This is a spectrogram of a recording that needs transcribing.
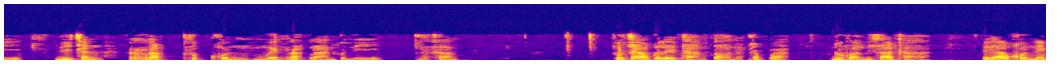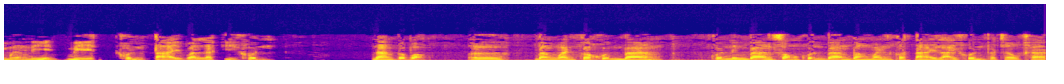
นี้ ดิฉันรักทุกคนเหมือนรักหลานคนนี้นะครับพระเจ้าก็เลยถามต่อนะครับว่า ดูก่อนวิสาขาแล้วคนในเมืองนี้มีคนตายวันละกี่คน นางก็บอก เออ บางวันก็คนบ้าง คนหนึ่งบ้างสองคนบ้างบางวันก็ตายหลายคนพระเจ้าข้า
